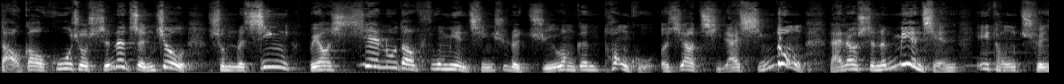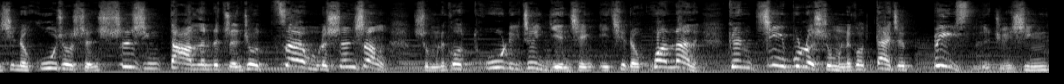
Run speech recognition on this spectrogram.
祷告，呼求神的拯救，使我们的心不要陷入到负面情绪的绝望跟痛苦，而是要起来行动，来到神的面前，一同全心的呼求神施行大能的拯救在我们的身上，使我们能够脱离这眼前一切的患难，更进一步的使我们能够带着必死的决心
